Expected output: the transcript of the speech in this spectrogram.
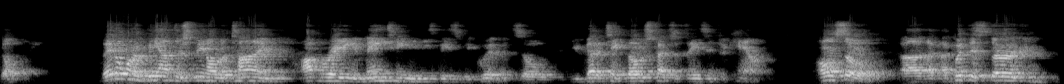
don't they? They don't want to be out there spending all the time operating and maintaining these pieces of equipment. So you've got to take those types of things into account. Also, uh, I, put this third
